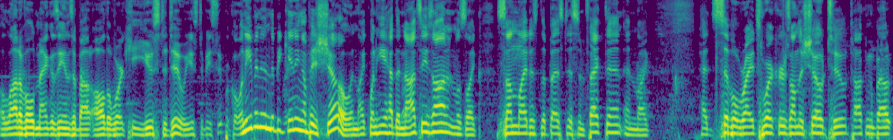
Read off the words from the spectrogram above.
a lot of old magazines about all the work he used to do. He used to be super cool. And even in the beginning of his show, and like when he had the Nazis on and was like, sunlight is the best disinfectant, and like had civil rights workers on the show too, talking about,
